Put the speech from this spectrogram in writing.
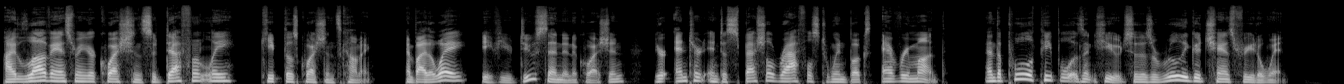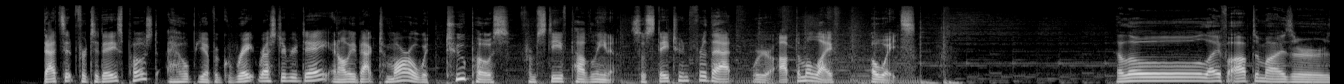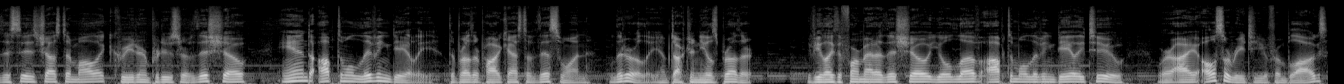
I love answering your questions, so definitely keep those questions coming. And by the way, if you do send in a question, you're entered into special raffles to win books every month. And the pool of people isn't huge, so there's a really good chance for you to win. That's it for today's post. I hope you have a great rest of your day, and I'll be back tomorrow with two posts from Steve Pavlina. So stay tuned for that, where your optimal life awaits. Hello, Life Optimizer. This is Justin Malik, creator and producer of this show and Optimal Living Daily, the brother podcast of this one. Literally, I'm Dr. Neil's brother. If you like the format of this show, you'll love Optimal Living Daily too, where I also read to you from blogs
